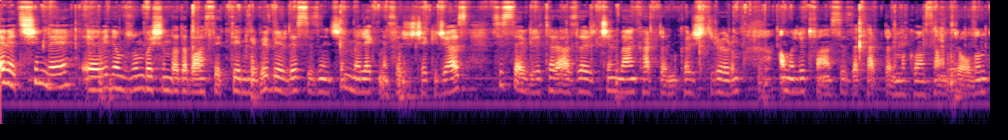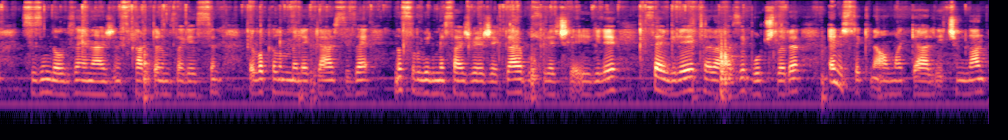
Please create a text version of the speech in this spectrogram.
Evet şimdi e, videomuzun başında da bahsettiğim gibi bir de sizin için melek mesajı çekeceğiz. Siz sevgili teraziler için ben kartlarımı karıştırıyorum. Ama lütfen siz de kartlarıma konsantre olun. Sizin de o güzel enerjiniz kartlarımıza geçsin. Ve bakalım melekler size nasıl bir mesaj verecekler bu süreçle ilgili. Sevgili terazi burçları en üsttekini almak geldi içimden.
